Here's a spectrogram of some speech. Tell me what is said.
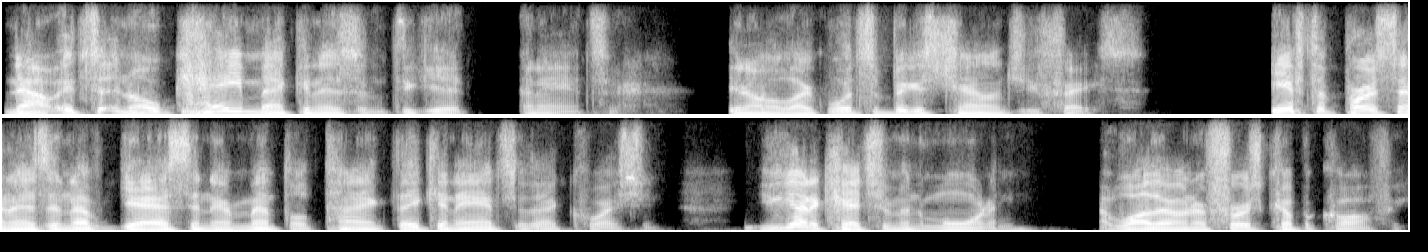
Now, it's an okay mechanism to get an answer. You know, like what's the biggest challenge you face? If the person has enough gas in their mental tank, they can answer that question. You got to catch them in the morning while they're on their first cup of coffee.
